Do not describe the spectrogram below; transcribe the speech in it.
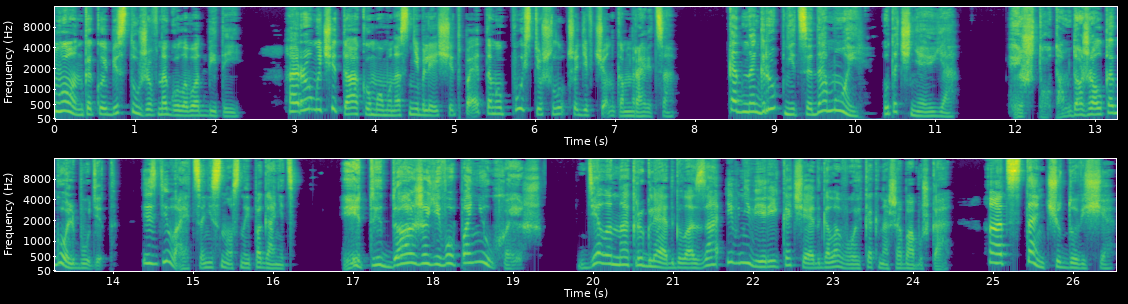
Вон какой Бестужев на голову отбитый. А Ромыч и так умом у нас не блещет, поэтому пусть уж лучше девчонкам нравится. К одногруппнице домой, уточняю я. «И что, там даже алкоголь будет?» – издевается несносный поганец. «И ты даже его понюхаешь!» Деланно округляет глаза и в неверии качает головой, как наша бабушка. «Отстань, чудовище!»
